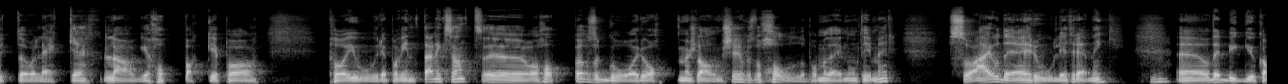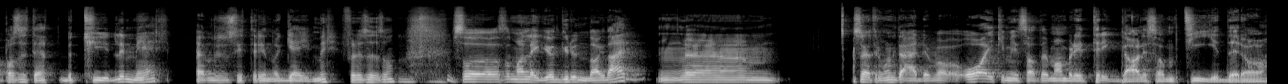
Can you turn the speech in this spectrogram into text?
ute og leke. Lage hoppbakke på på jordet på vinteren, ikke sant? Eh, og hoppe, og så går du opp med slalåmski. Hvis du holder på med det i noen timer, så er jo det rolig trening. Eh, Og det bygger jo kapasitet betydelig mer enn hvis du sitter inne og gamer, for å si det sånn. Så, så man legger jo et grunnlag der. Mm, eh, Så jeg tror nok det er det Og ikke minst at man blir trigga av liksom tider og,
